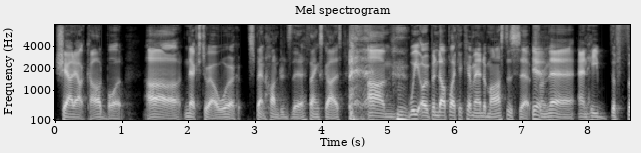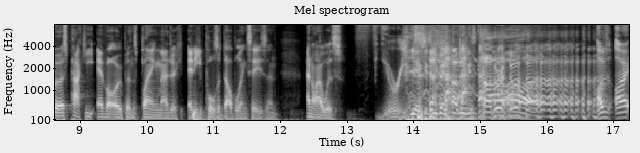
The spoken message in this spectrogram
Shout out card bot. Uh, next to our work, spent hundreds there. Thanks, guys. Um, we opened up like a Commander Masters set Yeah. from there, and he the first pack he ever opens playing Magic, and he pulls a doubling season, and I was furious. Yeah, because you've been hunting this card. I was I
